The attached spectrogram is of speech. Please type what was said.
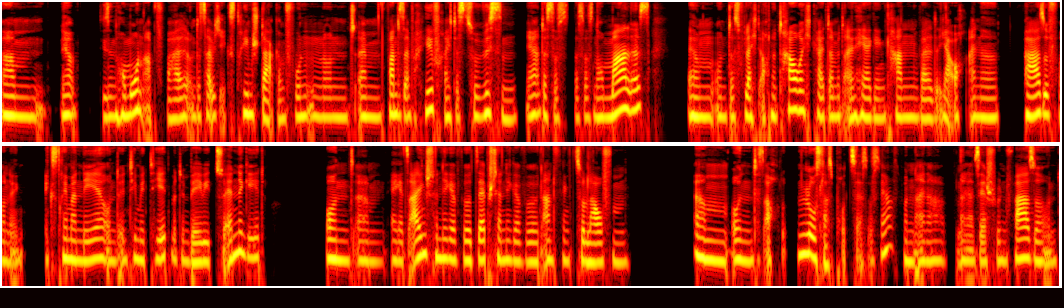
Ähm, ja, diesen Hormonabfall. Und das habe ich extrem stark empfunden und ähm, fand es einfach hilfreich, das zu wissen, ja, dass das, dass das normal ist ähm, und dass vielleicht auch eine Traurigkeit damit einhergehen kann, weil ja auch eine Phase von extremer Nähe und Intimität mit dem Baby zu Ende geht und ähm, er jetzt eigenständiger wird, selbstständiger wird, anfängt zu laufen ähm, und es auch ein Loslassprozess ist, ja, von einer, von einer sehr schönen Phase und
